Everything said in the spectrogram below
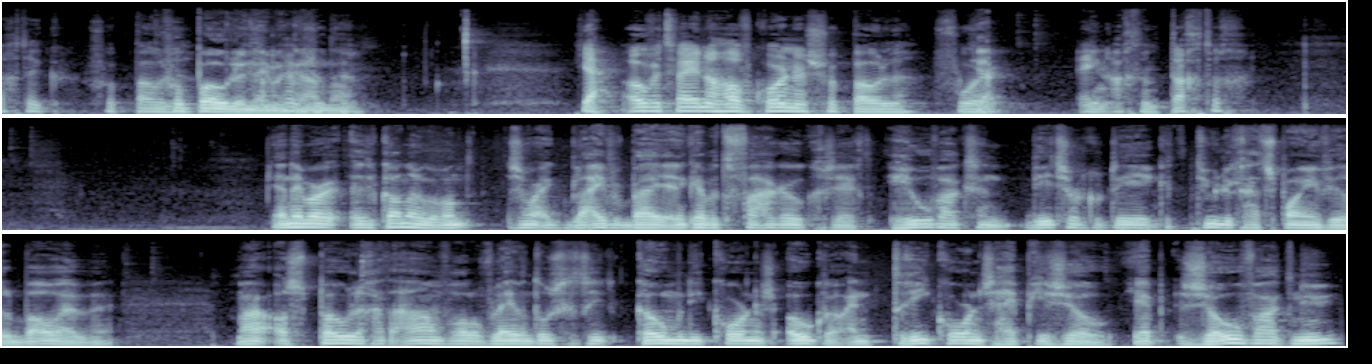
Dacht ik, voor Polen. Voor Polen neem ik aan dan. Ja, over 2,5 corners voor Polen voor Ja. 1,88. Ja, nee, maar het kan ook, want zeg maar, ik blijf erbij. En ik heb het vaker ook gezegd. Heel vaak zijn dit soort quoteringen. Natuurlijk gaat Spanje veel de bal hebben. Maar als Polen gaat aanvallen of Lewandowski gaat schieten, komen die corners ook wel. En drie corners heb je zo. Je hebt zo vaak nu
